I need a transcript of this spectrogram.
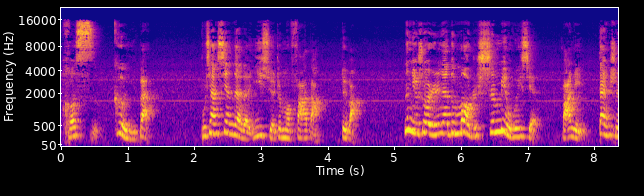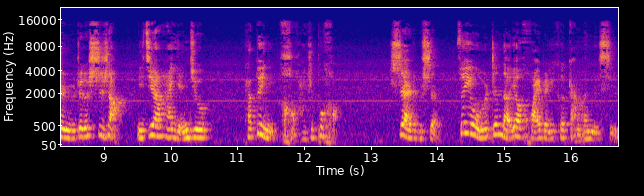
和死各一半，不像现在的医学这么发达，对吧？那你说人家都冒着生命危险把你诞生于这个世上，你竟然还研究他对你好还是不好？是还是不是？所以我们真的要怀着一颗感恩的心，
